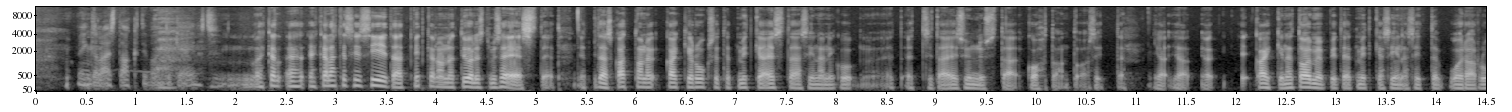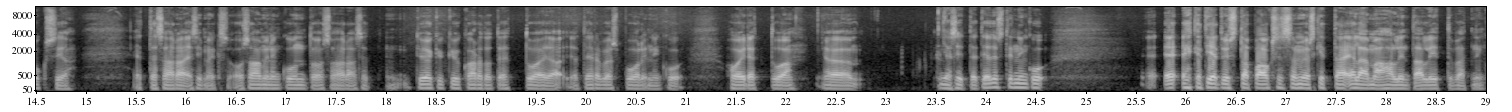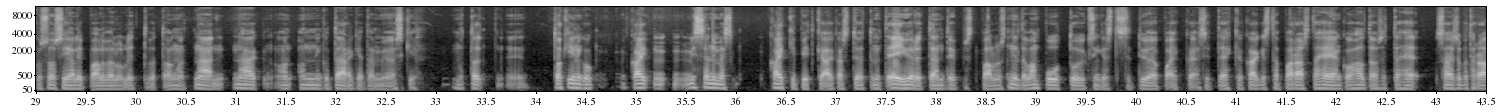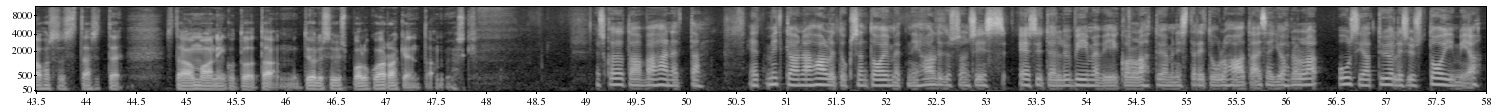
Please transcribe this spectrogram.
Minkälaiset aktivointikeinot? No ehkä, ehkä lähtisi siitä, että mitkä on ne työllistymisen esteet. Et pitäisi katsoa ne kaikki ruksit, että mitkä estää siinä, niin että, että sitä ei synny sitä kohtaantoa sitten. Ja, ja, ja kaikki ne toimenpiteet, mitkä siinä sitten voidaan ruksia – että saadaan esimerkiksi osaaminen kuntoon, saadaan se työkyky kartotettua ja, ja terveyspuoli niin kuin hoidettua. Ja sitten tietysti niin kuin, e, ehkä tietyissä tapauksissa myöskin tämä elämänhallintaan liittyvät niin kuin sosiaalipalveluun liittyvät ongelmat, nämä, nämä on, on niin kuin tärkeitä myöskin. Mutta e, toki niin kuin, missä nimessä kaikki pitkäaikaistyöttömät ei hyödy tämän tyyppisestä palvelusta, niiltä vaan puuttuu yksinkertaisesti se työpaikka ja sitten ehkä kaikista parasta heidän kohdalta olisi, että he saisivat rauhassa sitä, sitten, sitä omaa niin kuin tuota, työllisyyspolkua rakentaa myöskin. Jos katsotaan vähän, että, että mitkä on nämä hallituksen toimet, niin hallitus on siis esitellyt viime viikolla työministeri Tuula Haataisen johdolla uusia työllisyystoimia.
